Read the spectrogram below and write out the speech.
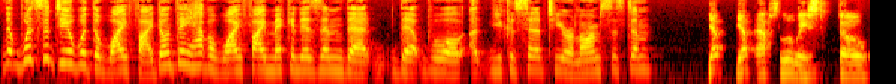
what's the deal with the Wi-Fi? Don't they have a Wi-Fi mechanism that, that will, uh, you can set up to your alarm system? Yep. Yep. Absolutely. So,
